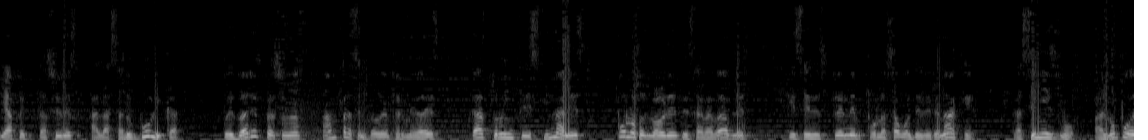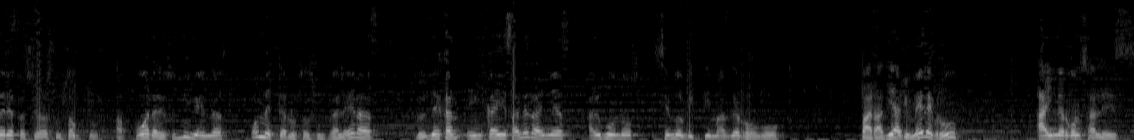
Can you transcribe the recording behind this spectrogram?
y afectaciones a la salud pública, pues varias personas han presentado enfermedades gastrointestinales por los olores desagradables que se desprenden por las aguas de drenaje. Asimismo, al no poder estacionar sus autos afuera de sus viviendas o meterlos a sus galeras, los dejan en calles aledañas, algunos siendo víctimas de robo. Para Diario Media Group, Ainer González.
